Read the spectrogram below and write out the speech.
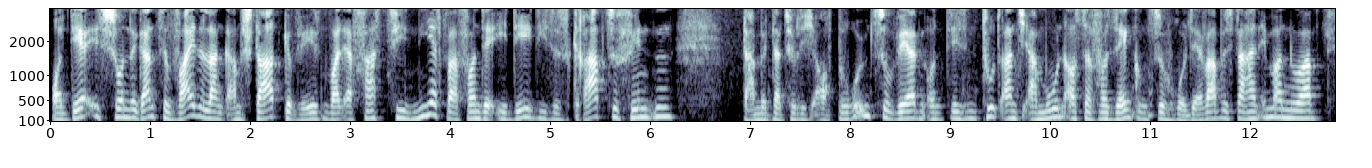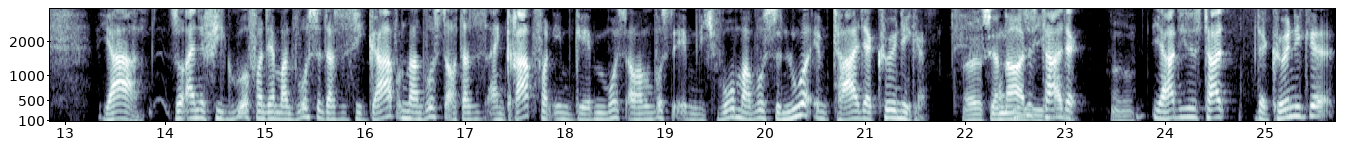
Und der ist schon eine ganze Weile lang am Start gewesen, weil er fasziniert war von der Idee, dieses Grab zu finden, damit natürlich auch berühmt zu werden und diesen Tutanchamun aus der Versenkung zu holen. Der war bis dahin immer nur ja, so eine Figur, von der man wusste, dass es sie gab und man wusste auch, dass es ein Grab von ihm geben muss, aber man wusste eben nicht wo, man wusste nur im Tal der Könige. Das ist ja naheliegend. dieses Tal der, Also. ja, dieses Tal der Könige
